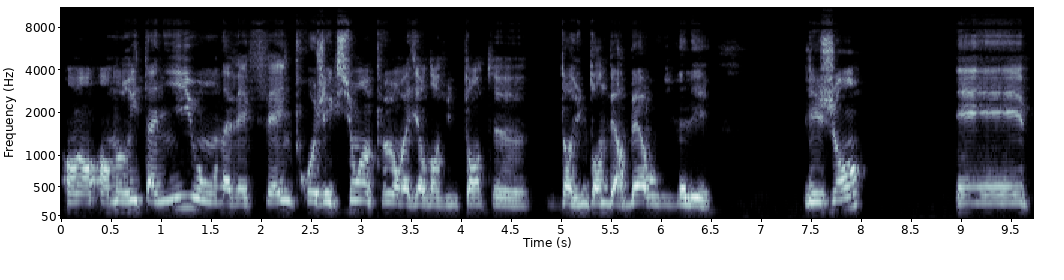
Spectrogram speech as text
en, Mauritanie où on avait fait une projection un peu, on va dire, dans une tente, euh, dans une tente berbère où vivaient les, les gens. Et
